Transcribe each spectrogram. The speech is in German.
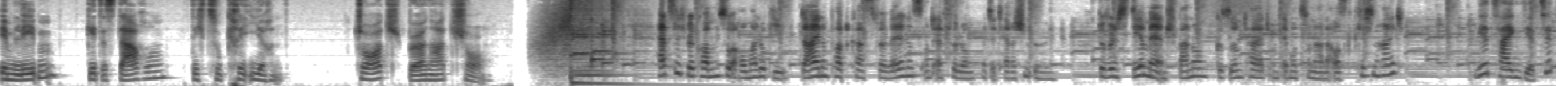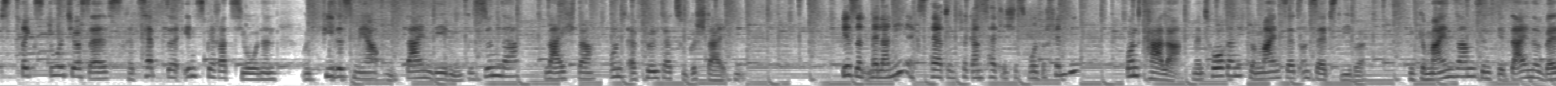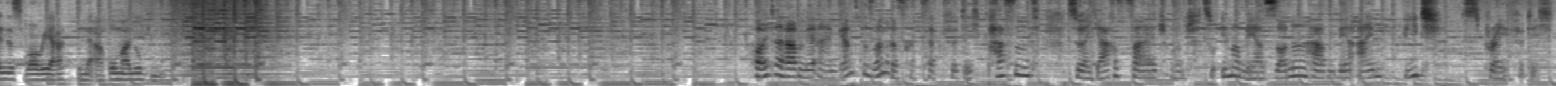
Im Leben geht es darum, dich zu kreieren. George Bernard Shaw Herzlich willkommen zu Aromalogie, deinem Podcast für Wellness und Erfüllung mit ätherischen Ölen. Du wünschst dir mehr Entspannung, Gesundheit und emotionale Ausgeglichenheit? Wir zeigen dir Tipps, Tricks, Do-it-yourselfs, Rezepte, Inspirationen und vieles mehr, um dein Leben gesünder, leichter und erfüllter zu gestalten. Wir sind Melanie, Expertin für ganzheitliches Wohlbefinden. Und Carla, Mentorin für Mindset und Selbstliebe. Und gemeinsam sind wir deine Wellness Warrior in der Aromalogie. Heute haben wir ein ganz besonderes Rezept für dich. Passend zur Jahreszeit und zu immer mehr Sonne haben wir ein Beach Spray für dich.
